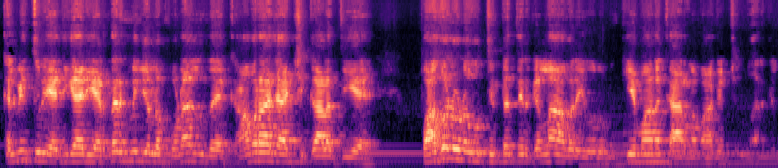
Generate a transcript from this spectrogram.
கல்வித்துறை அதிகாரியா இருந்தார். இன்னும் சொல்ல போனால் இந்த காமராஜ் ஆட்சி காலத்திய பகலுணவு திட்டத்திற்கெல்லாம் அவரை ஒரு முக்கியமான காரணமாக சொல்வார்கள்.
